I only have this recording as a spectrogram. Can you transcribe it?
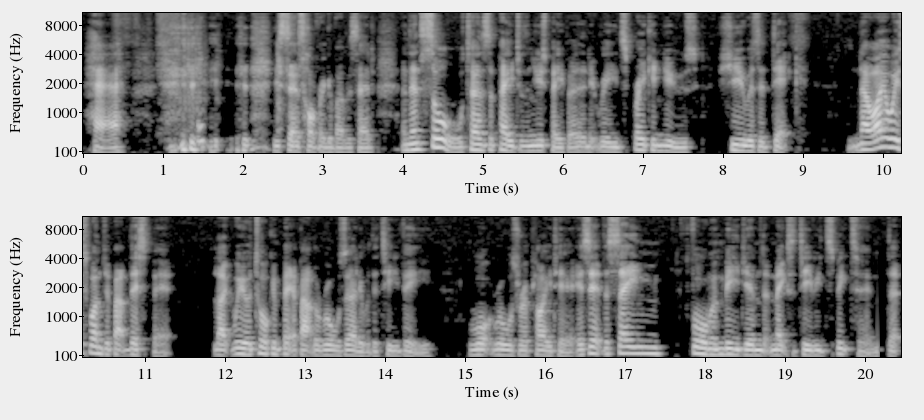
hair, he says, hovering above his head. And then Saul turns the page of the newspaper, and it reads Breaking news Hugh is a dick. Now, I always wondered about this bit. like we were talking a bit about the rules earlier with the TV. What rules are applied here? Is it the same form of medium that makes the TV speak to him that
